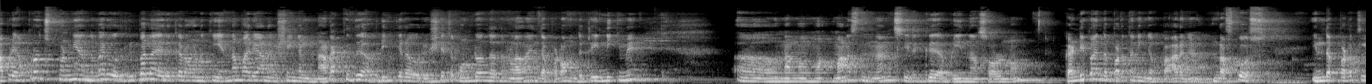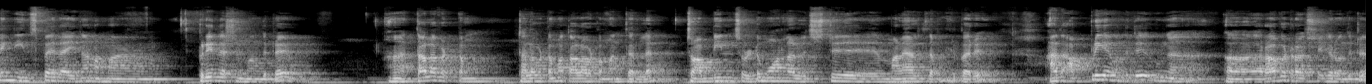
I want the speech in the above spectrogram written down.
அப்படி அப்ரோச் பண்ணி அந்த மாதிரி ஒரு ரிபலாக இருக்கிறவனுக்கு என்ன மாதிரியான விஷயங்கள் நடக்குது அப்படிங்கிற ஒரு விஷயத்தை கொண்டு வந்ததுனால தான் இந்த படம் வந்துட்டு இன்றைக்குமே நம்ம ம மனசில் நினச்சி இருக்குது அப்படின்னு நான் சொல்லணும். கண்டிப்பாக இந்த படத்தை நீங்கள் பாருங்கள் அண்ட் அஃப்கோர்ஸ் இந்த படத்துலேருந்து இன்ஸ்பயர் ஆகி தான் நம்ம பிரியதர்ஷன் வந்துட்டு தலவட்டம் தலவட்டமாக தாளவட்டமான்னு தெரில ஸோ அப்படின்னு சொல்லிட்டு மோகன்லால் வச்சுட்டு மலையாளத்தில் பண்ணியிருப்பார். அது அப்படியே வந்துட்டு இவங்க ராபர்ட் ராஜசேகர் வந்துட்டு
